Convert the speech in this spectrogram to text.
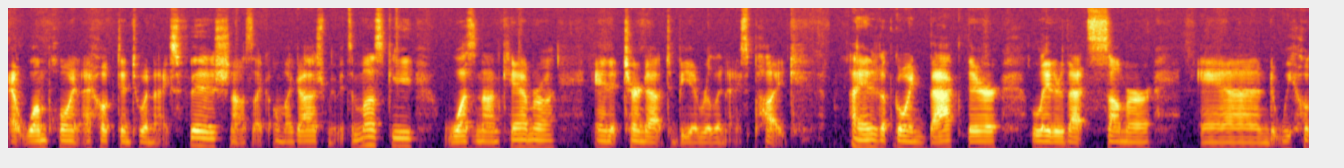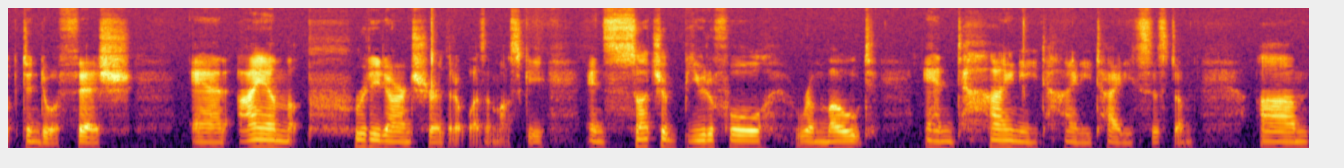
At one point, I hooked into a nice fish, and I was like, "Oh my gosh, maybe it's a muskie." Wasn't on camera, and it turned out to be a really nice pike. I ended up going back there later that summer and we hooked into a fish and I am pretty darn sure that it was a muskie in such a beautiful remote and tiny tiny tiny system um,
